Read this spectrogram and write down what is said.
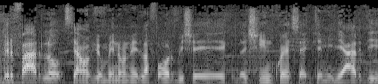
Per farlo siamo più o meno nella forbice dai 5 ai 7 miliardi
